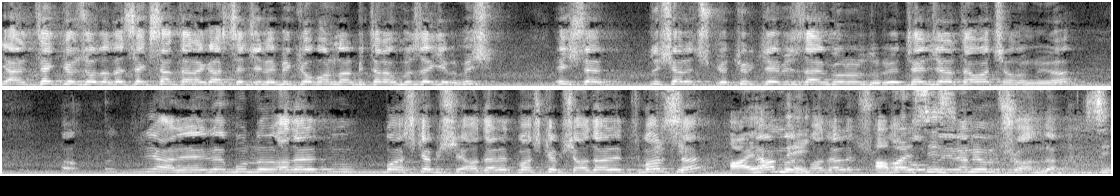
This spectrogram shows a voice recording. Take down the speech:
Yani tek göz odada 80 tane gazeteciyle mikrofonlar bir tarafımıza girmiş. İşte dışarı çıkıyor. Türkiye bizden gurur duruyor. Tencere tava çalınıyor. Yani burada adalet başka bir şey. Adalet başka bir şey. Adalet varsa Peki, Ayhan. Bey, adalet şu ama siz- inanıyorum şu anda. Siz,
